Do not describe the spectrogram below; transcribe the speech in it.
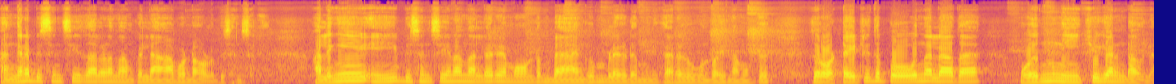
അങ്ങനെ ബിസിനസ് ചെയ്താലാണ് നമുക്ക് ലാഭം ഉണ്ടാവുള്ളൂ ബിസിനസ്സിൽ അല്ലെങ്കിൽ ഈ ബിസിനസ് ചെയ്യണ നല്ലൊരു എമൗണ്ടും ബാങ്കും ബ്ലേഡും മിനിക്കാരൊക്കെ കൊണ്ടുപോയി നമുക്ക് ഇത് റൊട്ടേറ്റ് ചെയ്ത് പോകുന്നല്ലാതെ ഒന്നും നീക്കി വയ്ക്കാനുണ്ടാവില്ല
